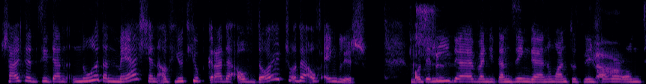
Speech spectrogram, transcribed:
schaltet sie dann nur dann Märchen auf YouTube, gerade auf Deutsch oder auf Englisch. Oder Schön. Lieder, wenn die dann singen, one, two, three, Ja. four und,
